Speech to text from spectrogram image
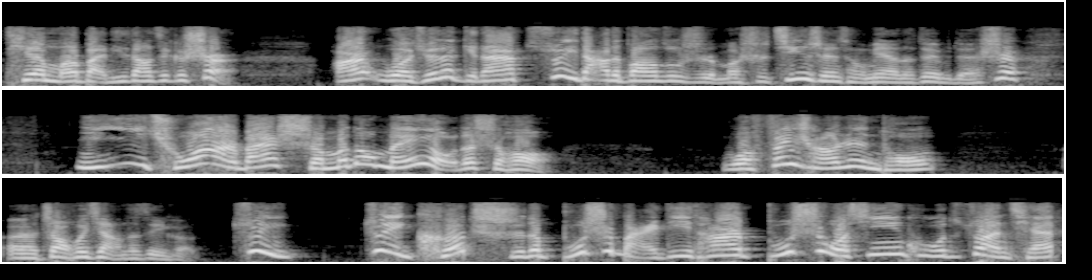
贴膜摆地摊这个事儿，而我觉得给大家最大的帮助是什么？是精神层面的，对不对？是你一穷二白什么都没有的时候，我非常认同，呃，赵辉讲的这个最最可耻的不是摆地摊，不是我辛辛苦苦的赚钱，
